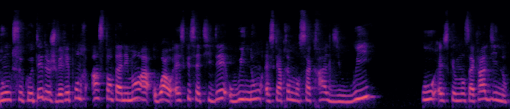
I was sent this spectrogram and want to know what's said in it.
Donc ce côté de je vais répondre instantanément à waouh, est-ce que cette idée, oui, non, est-ce qu'après mon sacral dit oui ou est-ce que mon sacral dit non?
